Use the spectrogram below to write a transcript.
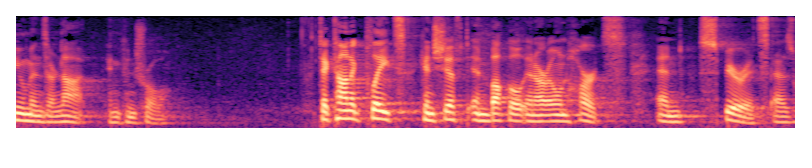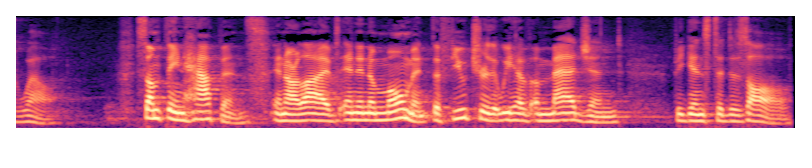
Humans are not in control. Tectonic plates can shift and buckle in our own hearts and spirits as well. Something happens in our lives, and in a moment, the future that we have imagined begins to dissolve.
